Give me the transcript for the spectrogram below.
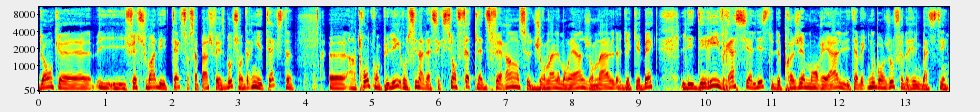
Donc, euh, il, il fait souvent des textes sur sa page Facebook. Son dernier texte, entre autres, qu'on peut lire aussi dans la section Faites la différence du Journal de Montréal, Journal de Québec, les dérives racialistes de Projet Montréal. Il est avec nous. Bonjour, Frédéric Bastien.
